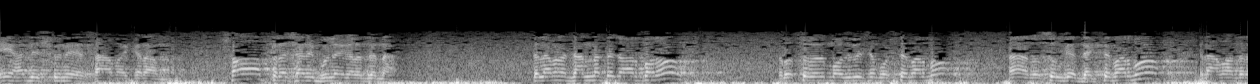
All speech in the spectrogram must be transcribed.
এই হাদিস শুনে সাহাবাই কেরাম সব প্রেশানি ভুলে গেল যে না, তাহলে আমরা জান্নাতে যাওয়ার পরও রসুলের মজলিসে বসতে পারব হ্যাঁ রসুলকে দেখতে পারব এটা আমাদের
